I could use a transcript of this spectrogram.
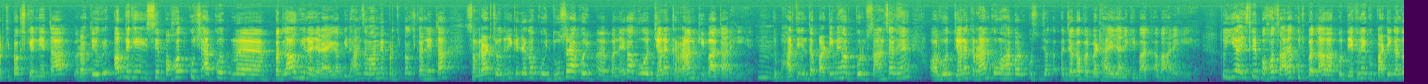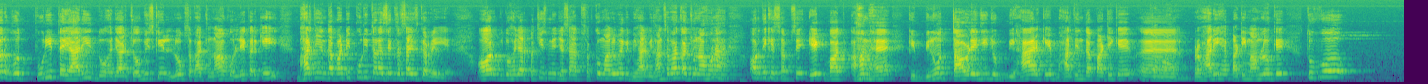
प्रतिपक्ष के नेता रहते हुए अब देखिए इससे बहुत कुछ आपको बदलाव भी नज़र आएगा विधानसभा में प्रतिपक्ष का नेता सम्राट चौधरी की जगह कोई दूसरा कोई बनेगा वो जनक राम की बात आ रही है हम्म। जो भारतीय जनता पार्टी में है और पूर्व सांसद हैं और वो जनक राम को वहाँ पर उस जगह जगह पर बैठाए जाने की बात अब आ रही है तो यह इसलिए बहुत सारा कुछ बदलाव आपको देखने को पार्टी के अंदर वो पूरी तैयारी 2024 के लोकसभा चुनाव को लेकर के ही भारतीय जनता पार्टी पूरी तरह से एक्सरसाइज कर रही है। और 2025 में जैसा आप सबको मालूम है कि बिहार विधानसभा का चुनाव होना है। और देखिए सबसे एक बात अहम है कि विनोद तावड़े जी जो बिहार के भारतीय जनता पार्टी के प्रभारी है पार्टी मामलों के तो वो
